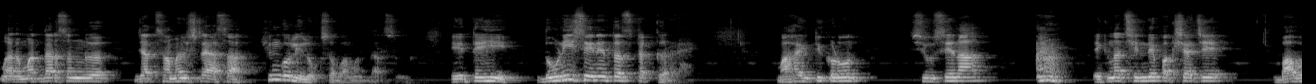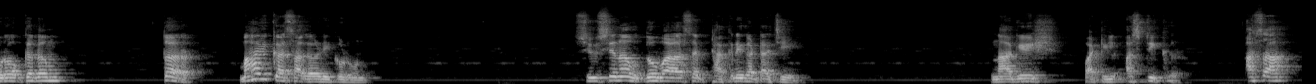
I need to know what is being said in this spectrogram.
म- मतदारसंघ ज्यात समाविष्ट आहे असा हिंगोली लोकसभा मतदारसंघ. येथेही दोन्ही सेनेतच टक्कर आहे. महायुतीकडून शिवसेना एकनाथ शिंदे पक्षाचे बाबुराव कदम तर महाविकास आघाडीकडून शिवसेना उद्धव बाळासाहेब ठाकरे गटाचे नागेश पाटील आष्टीकर असा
